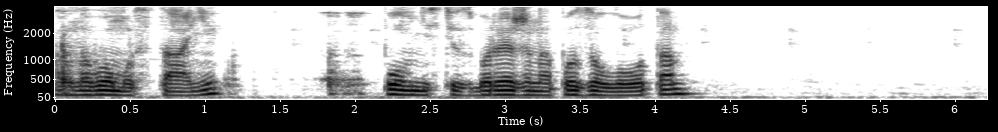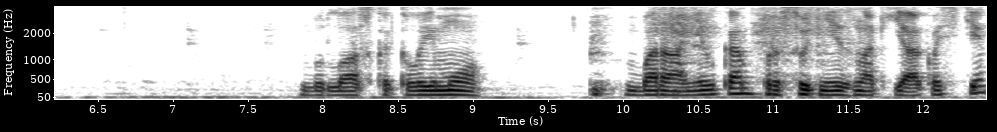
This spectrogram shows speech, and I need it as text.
в новому стані, повністю збережена позолота. Будь ласка, клеймо Баранівка, присутній знак якості.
